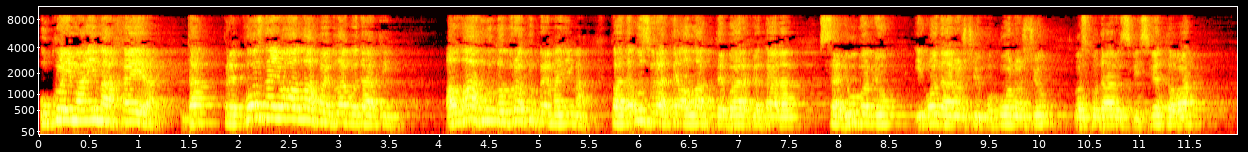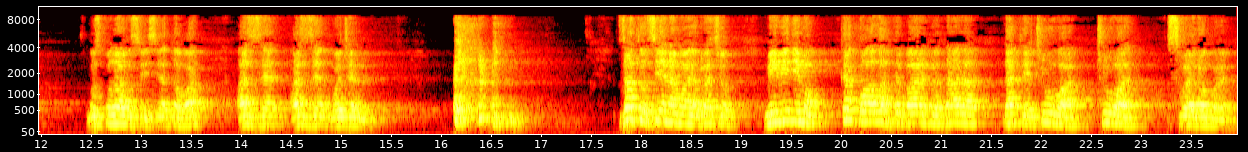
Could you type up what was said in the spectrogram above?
u kojima ima hajra, da prepoznaju Allahove blagodati, Allahu dobrotu prema njima, pa da uzvrate Allah te pekara sa ljubavlju i odanošću i pokornošću gospodaru svih svjetova, gospodaru svih svjetova, azze, azze, zato cijena moja braćo, mi vidimo kako Allah te barek dakle čuva, čuva svoje robove.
